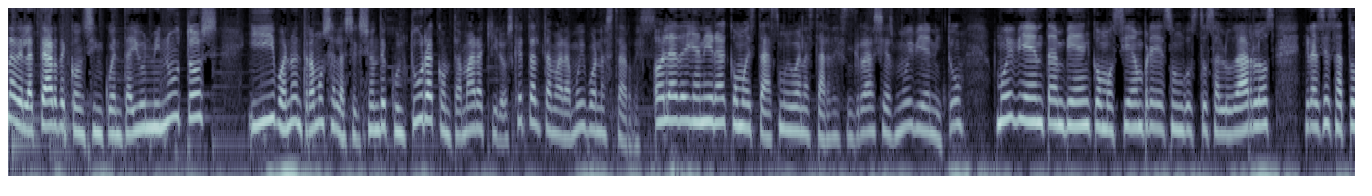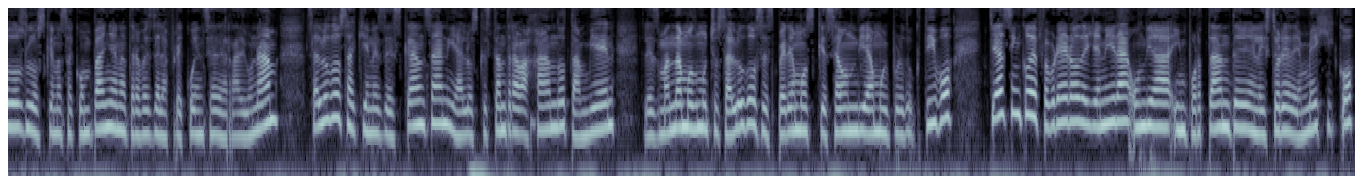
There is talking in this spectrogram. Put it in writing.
Una de la tarde con 51 minutos y bueno, entramos a la sección de cultura con Tamara Quiros. ¿Qué tal Tamara? Muy buenas tardes. Hola Deyanira, ¿cómo estás? Muy buenas tardes. Gracias, muy bien. ¿Y tú? Muy bien también, como siempre, es un gusto saludarlos. Gracias a todos los que nos acompañan a través de la frecuencia de Radio UNAM. Saludos a quienes descansan y a los que están trabajando también. Les mandamos muchos saludos. Esperemos que sea un día muy productivo. Ya 5 de febrero, Deyanira, un día importante en la historia de México.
